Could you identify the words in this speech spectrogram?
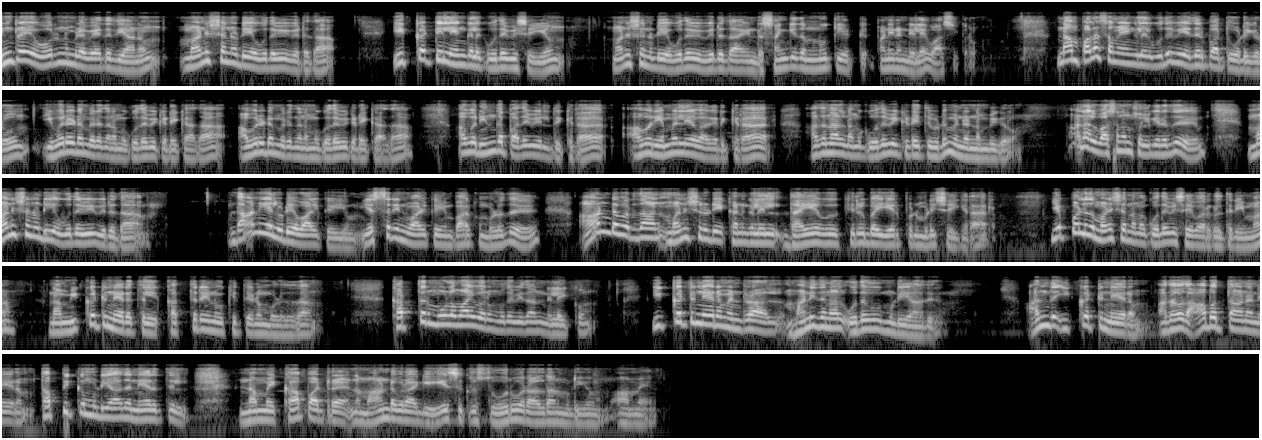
இன்றைய ஒரு நிமிட வேத தியானம் மனுஷனுடைய உதவி விருதா? இக்கட்டில் எங்களுக்கு உதவி செய்யும் மனுஷனுடைய உதவி விருதா என்ற சங்கீதம் நூற்றி எட்டு பன்னிரெண்டிலே வாசிக்கிறோம். நாம் பல சமயங்களில் உதவி எதிர்பார்த்து ஓடுகிறோம். இவரிடமிருந்து நமக்கு உதவி கிடைக்காதா? அவரிடமிருந்து நமக்கு உதவி கிடைக்காதா? அவர் இந்த பதவியில் இருக்கிறார் அவர் எம்எல்ஏவாக இருக்கிறார் அதனால் நமக்கு உதவி கிடைத்துவிடும் என்று நம்புகிறோம். ஆனால் வசனம் சொல்கிறது மனுஷனுடைய உதவி விருதா? தானியலுடைய வாழ்க்கையும் எஸ்ஸரின் வாழ்க்கையும் பார்க்கும் பொழுது ஆண்டவர் தான் மனுஷருடைய கண்களில் தயவு கிருபை ஏற்படும்படி செய்கிறார். எப்பொழுது மனுஷர் நமக்கு உதவி செய்வார்கள் தெரியுமா? நாம் இக்கட்டு நேரத்தில் கத்தரை நோக்கி தேடும் பொழுதுதான். கர்த்தர் மூலமாய் வரும் உதவிதான் நிலைக்கும். இக்கட்டு நேரம் என்றால் மனிதனால் உதவ முடியாது. அந்த இக்கட்டு நேரம் அதாவது ஆபத்தான நேரம் தப்பிக்க முடியாத நேரத்தில் நம்மை காப்பாற்ற நம் ஆண்டவராகிய இயேசு கிறிஸ்து ஒருவரால் தான் முடியும். ஆமேன்.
